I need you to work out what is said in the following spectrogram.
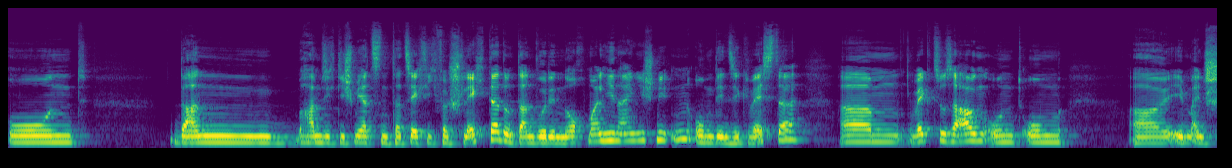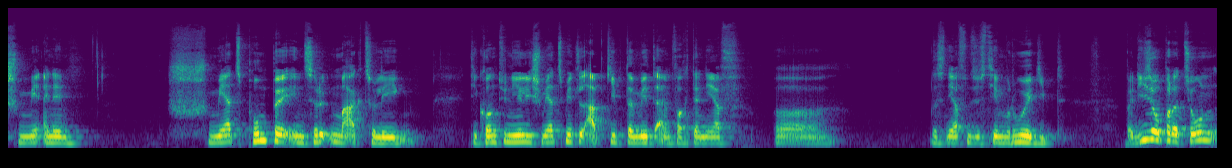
und dann haben sich die Schmerzen tatsächlich verschlechtert und dann wurde nochmal hineingeschnitten, um den Sequester ähm, wegzusaugen und um äh, eben ein Schmer eine Schmerzpumpe ins Rückenmark zu legen, die kontinuierlich Schmerzmittel abgibt, damit einfach der Nerv, äh, das Nervensystem Ruhe gibt. Bei dieser Operation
